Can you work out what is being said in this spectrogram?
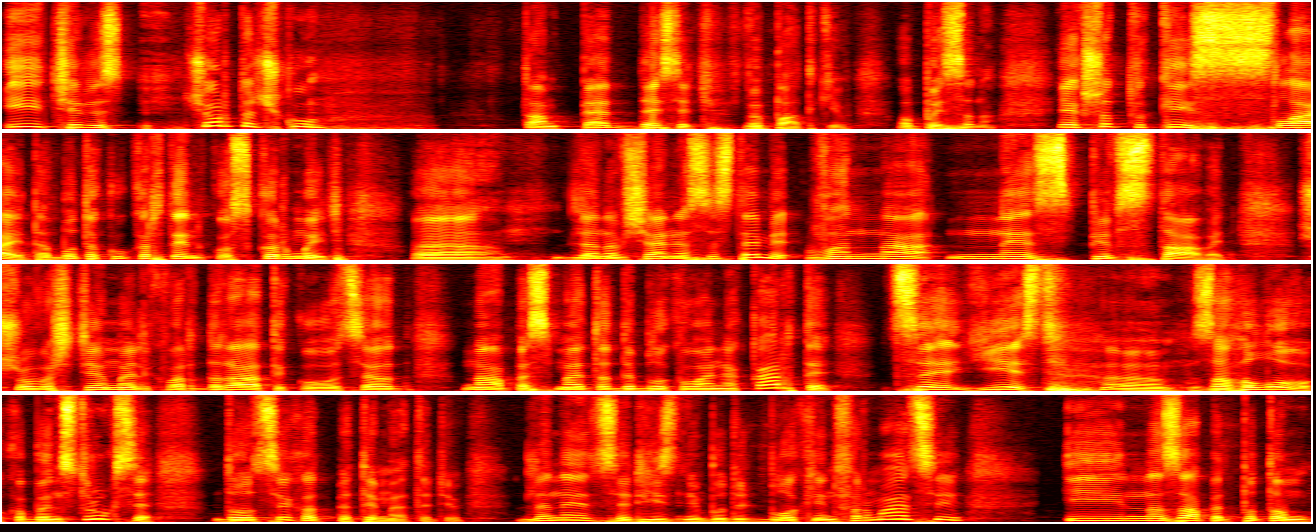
І через чорточку там 5-10 випадків описано. Якщо такий слайд або таку картинку скормить е, для навчання системі, вона не співставить, що в HTML квадратику оце от напис методи блокування карти, це є е, заголовок або інструкція до цих от п'яти методів. Для неї це різні будуть блоки інформації. І на запит потім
